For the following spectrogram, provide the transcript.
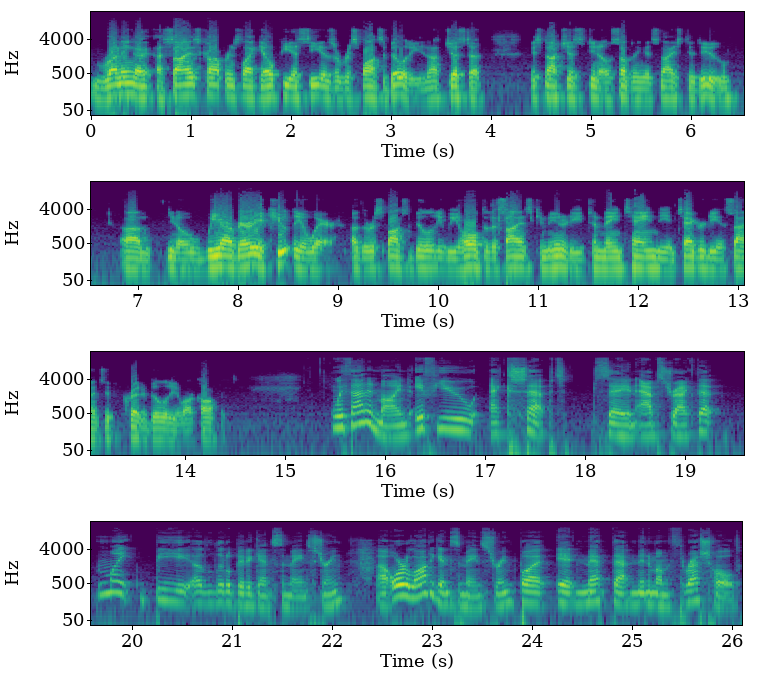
Running a, a science conference like LPSC is a responsibility, not just a it's not just you know something that's nice to do. Um, you know, we are very acutely aware of the responsibility we hold to the science community to maintain the integrity and scientific credibility of our conference. With that in mind, if you accept, say, an abstract that might be a little bit against the mainstream, uh, or a lot against the mainstream, but it met that minimum threshold,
